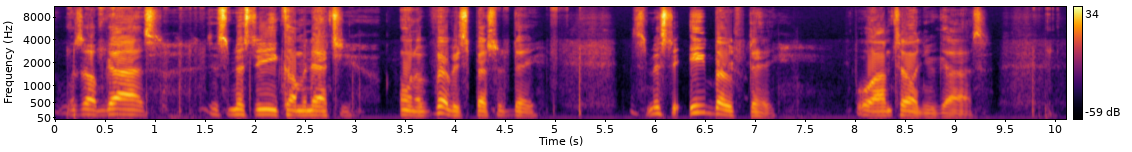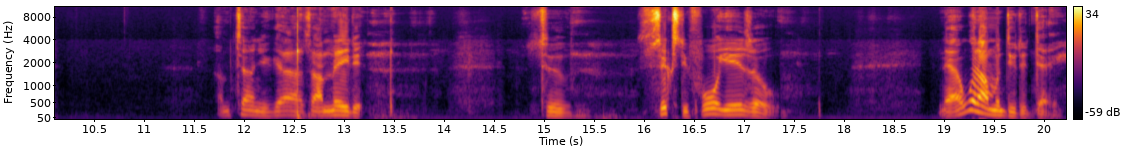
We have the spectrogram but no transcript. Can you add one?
What's up, guys? This is Mr. E coming at you on a very special day. It's Mr. E birthday. Boy, I'm telling you guys. I'm telling you guys, I made it to 64 years old. Now, what I'm gonna do today?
